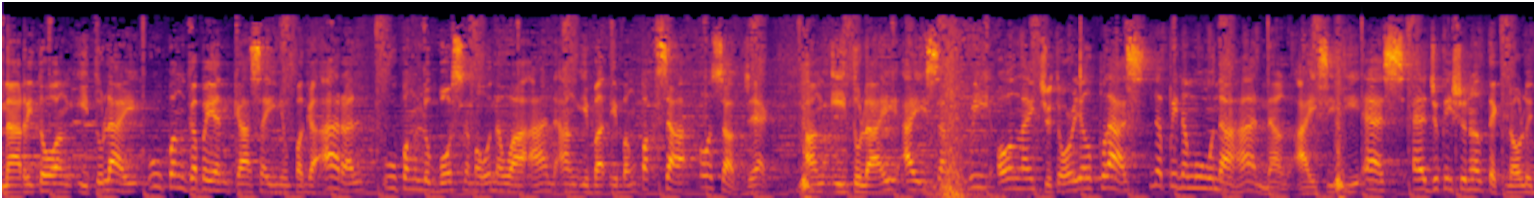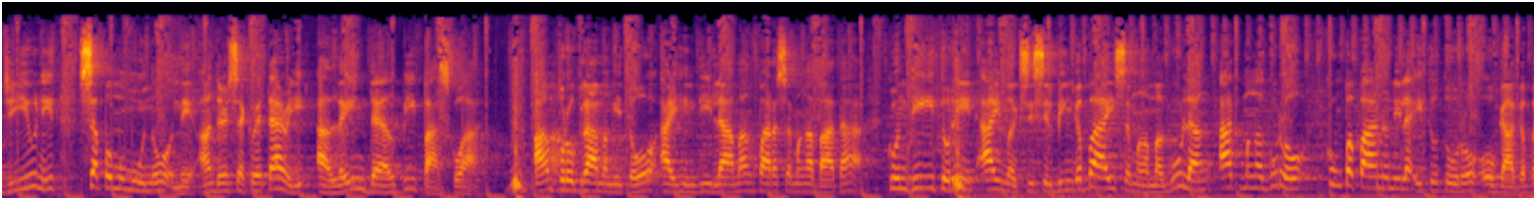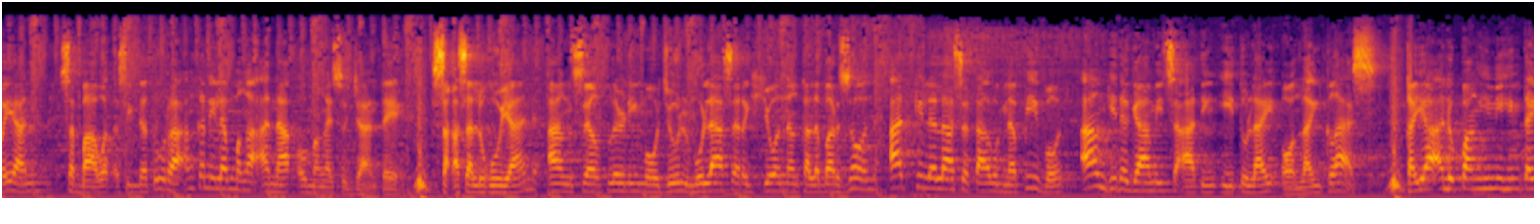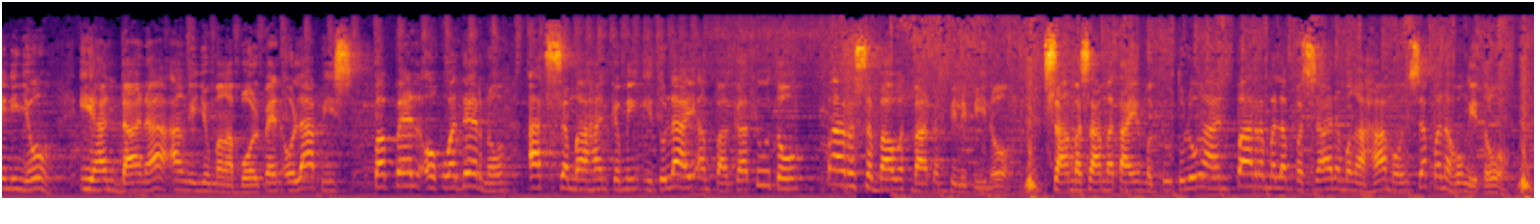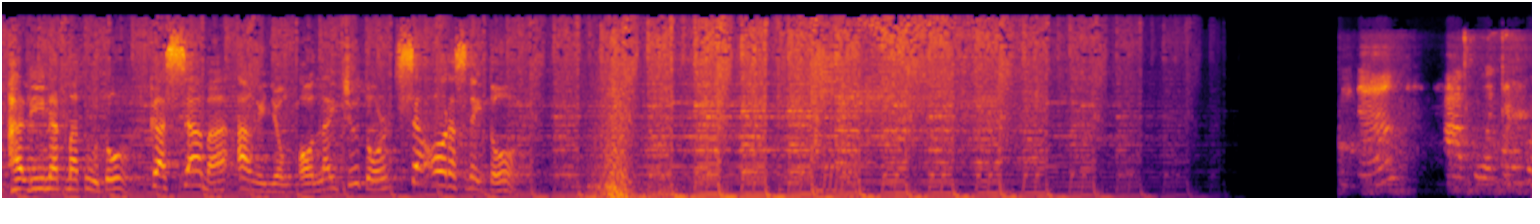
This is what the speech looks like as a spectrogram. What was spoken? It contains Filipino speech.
Narito ang itulay upang gabayan ka sa inyong pag-aaral upang lubos na maunawaan ang iba't ibang paksa o subject. Ang itulay ay isang free online tutorial class na pinangungunahan ng ICTS Educational Technology Unit sa pamumuno ni Undersecretary Alain Del P. Pasqua. Ang programang ito ay hindi lamang para sa mga bata, kundi ito rin ay magsisilbing gabay sa mga magulang at mga guro kung paano nila ituturo o gagabayan sa bawat asignatura ang kanilang mga anak o mga estudyante. Sa kasalukuyan, ang self-learning module mula sa rehiyon ng Calabarzon at kilala sa tawag na pivot ang ginagamit sa ating itulay online class. Kaya ano pang hinihintay ninyo? Ihanda na ang inyong mga ballpen o lapis, papel o kwaderno at samahan kaming itulay ang pagkatuto para sa bawat batang Pilipino. Sama-sama tayong magtutulungan para malampasan ang mga hamon sa panahong ito. Halina't matuto kasama ang inyong online tutor sa oras na ito.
